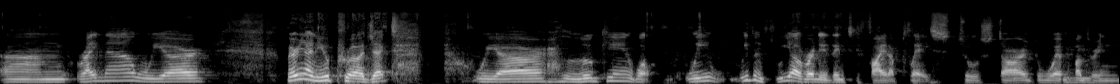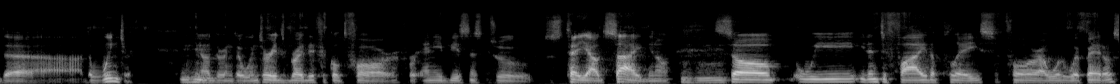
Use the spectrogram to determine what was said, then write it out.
Um, right now we are we're in a new project. We are looking. Well, we we we already identified a place to start WEPA mm-hmm. during the the winter. Mm-hmm. You know, mm-hmm. during the winter, it's very difficult for for any business to, to stay outside. You know, mm-hmm. so we identified a place for our weperos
